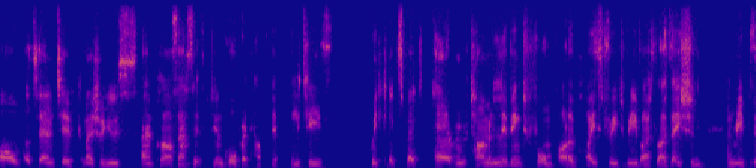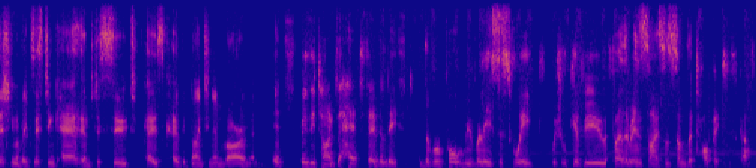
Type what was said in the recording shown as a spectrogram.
of alternative commercial use and class assets to incorporate healthcare facilities, we can expect care and retirement living to form part of high street revitalisation. and repositioning of existing care homes to suit post COVID 19 environment. It's busy times ahead, to say the least. The report will be released this week, which will give you further insights on some of the topics discussed.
